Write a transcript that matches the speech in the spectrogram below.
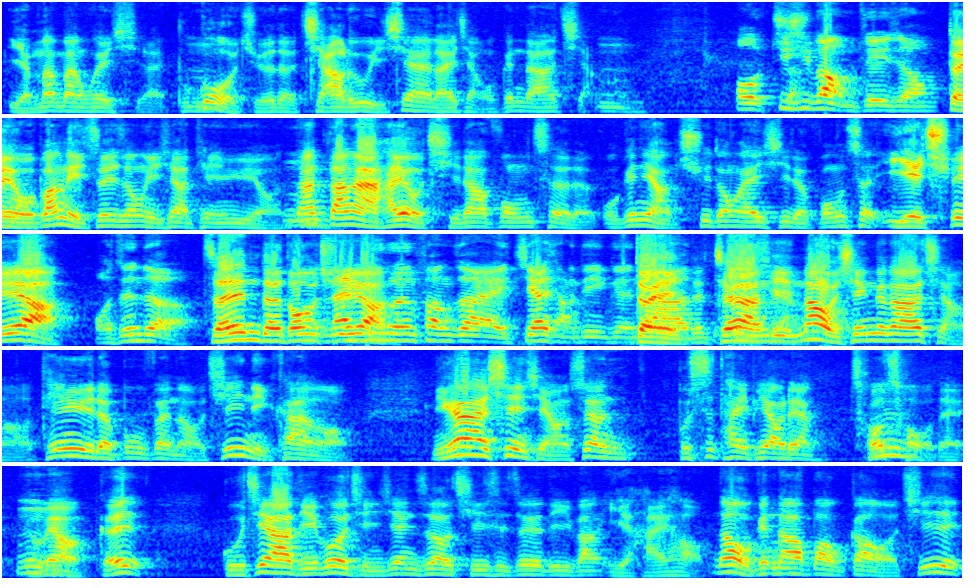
也慢慢会起来。不过我觉得，假如以现在来讲，我跟大家讲，嗯，哦，继续帮我们追踪。对，我帮你追踪一下天域哦。那当然还有其他封测的，我跟你讲，驱动 IC 的封测也缺啊。哦，真的，真的都缺啊。部分放在加强錠跟对加强錠。那我先跟大家讲哦，天域的部分哦，其实你看哦，你看它线型啊，虽然不是太漂亮，丑丑的，有没有？可是。股价跌破颈线之后，其实这个地方也还好。那我跟大家报告哦，其实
